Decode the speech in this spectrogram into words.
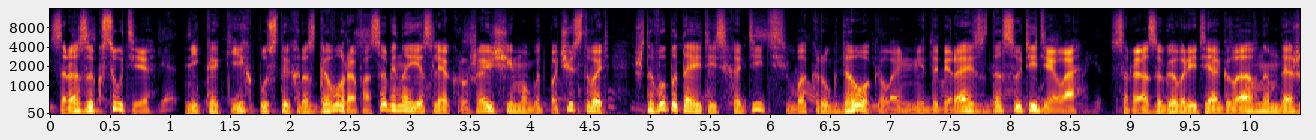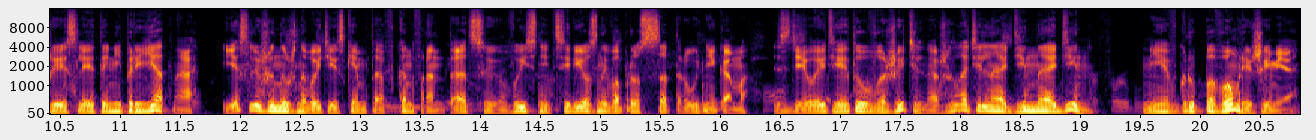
Сразу к сути. Никаких пустых разговоров, особенно если окружающие могут почувствовать, что вы пытаетесь ходить вокруг да около, не добираясь до сути дела. Сразу говорите о главном, даже если это неприятно. Если же нужно войти с кем-то в конфронтацию, выяснить серьезный вопрос с сотрудником, сделайте это уважительно, желательно один на один, не в групповом режиме.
